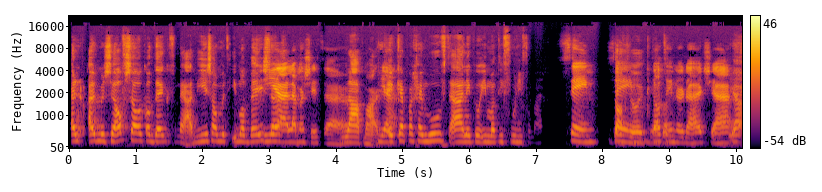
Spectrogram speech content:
En uit mezelf zou ik al denken van, nou ja, die is al met iemand bezig, ja, laat maar zitten. laat maar. Ja. Ik heb er geen behoefte aan, ik wil iemand die fully voor mij Same. Dat same. wil ik Dat hebben. inderdaad, ja. Ja,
